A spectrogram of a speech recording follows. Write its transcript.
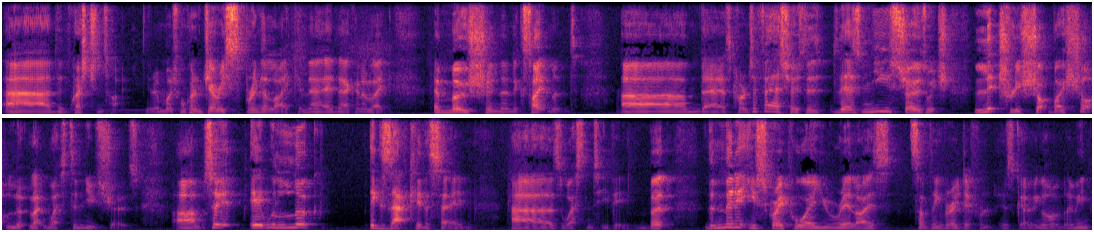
uh, than Question Time. You know, much more kind of Jerry Springer like in their, in their kind of like emotion and excitement. Um, there's current affairs shows. There's, there's, news shows which literally shot by shot look like Western news shows. Um, so it, it will look exactly the same as Western TV. But the minute you scrape away, you realize something very different is going on. I mean,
